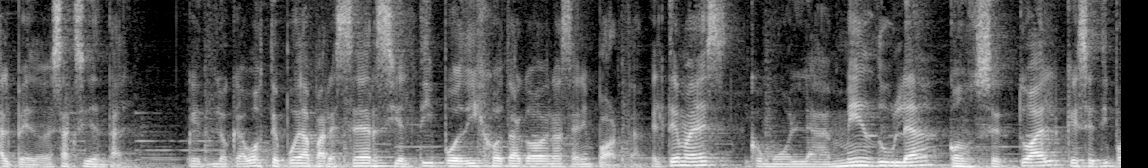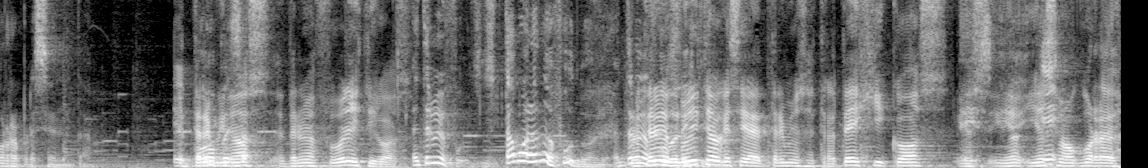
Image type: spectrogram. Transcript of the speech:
al pedo, es accidental lo que a vos te pueda parecer si el tipo dijo otra cosa, no sé, no importa. El tema es como la médula conceptual que ese tipo representa. En Eh, podemos términos, en términos futbolísticos. en términos estamos hablando de fútbol. En En términos, términos futbolísticos. ¿qué sería? En términos estratégicos. Y, Es- y no, y no eh, se me ocurre Eh,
